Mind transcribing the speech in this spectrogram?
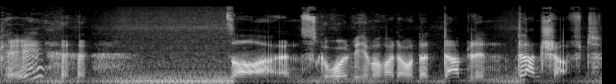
Okay. so, dann scrollen wir hier mal weiter runter. Dublin, Landschaft.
